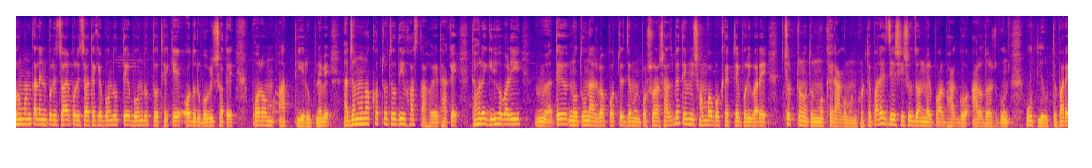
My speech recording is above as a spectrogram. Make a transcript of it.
ভ্রমণকালীন পরিচয় পরিচয় থেকে বন্ধুত্বে, বন্ধুত্ব থেকে অদূর ভবিষ্যতে পরম আত্মীয় রূপ নেবে। আর জন্ম নক্ষত্র যদি হস্তা হয়ে থাকে, তাহলে গৃহবাড়িতে নতুন আসবাবপত্রের যেমন পশুরা সাজবে তেমনি সম্ভাব্য ক্ষেত্রে পরিবারে ছোট্ট নতুন মুখের আগমন করতে পারে, যে শিশু জন্মের পর ভাগ্য আরও দশ গুণ উতলে উঠতে পারে।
